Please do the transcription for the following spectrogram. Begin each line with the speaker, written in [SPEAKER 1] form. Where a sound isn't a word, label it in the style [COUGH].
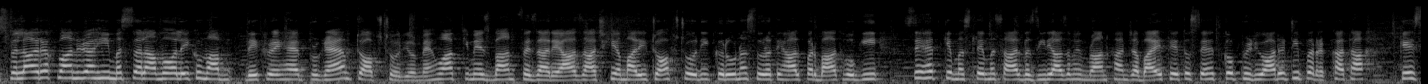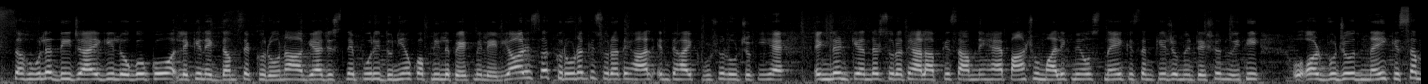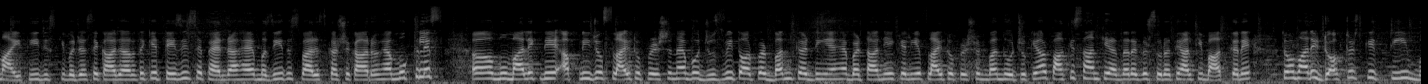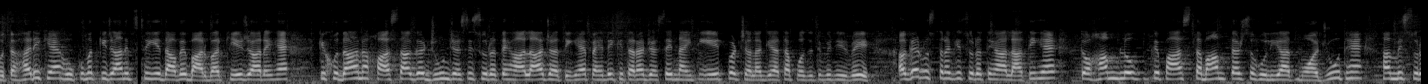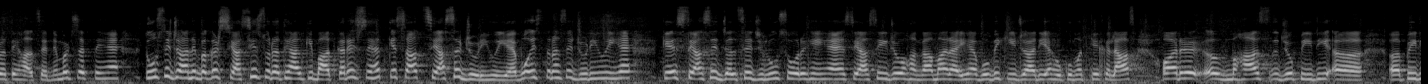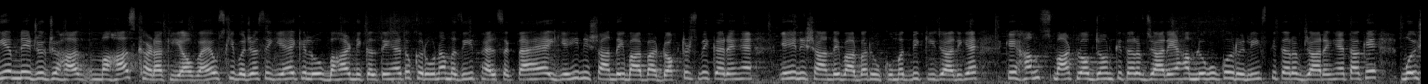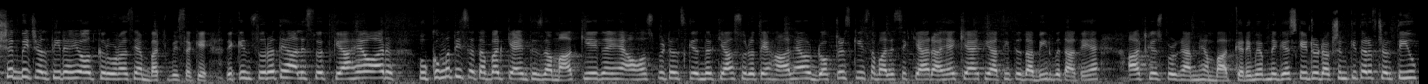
[SPEAKER 1] बिस्मिल्लाहिर्रहमानिर्रहीम। अस्सलाम वालेकुम आप देख रहे हैं प्रोग्राम टॉप स्टोरी और मैं हूँ आपकी मेज़बान फिजा रियाज। आज की हमारी टॉप स्टोरी कोरोना सूरत हाल पर बात होगी। सेहत के मसले मसाल वज़ीर आज़म इमरान खान जब आए थे तो सेहत को प्रियोरिटी पर रखा था। कि सहूलत दी जाएगी लोगों को, लेकिन एकदम से कोरोना आ गया, जिसने पूरी दुनिया को अपनी लपेट में ले लिया। और इस वक्त कोरोना की सूरत हाल इंतहाई क्रूशल हो चुकी है। इंग्लैंड के अंदर सूरत हाल आपके सामने है। पाँच ममालिक में उस नए किस्म की जो म्यूटेशन हुई थी और वो जो नई किस्म आई थी, जिसकी वजह से कहा जा रहा था कि तेज़ी से फैल रहा है, मजीद इस वायरस का शिकार हुआ है मुख्तलिफ़ ममालिक ने अपनी जो फ़्लाइट ऑपरेशन है, वो जुजवी तौर पर बंद कर दिए हैं। बरतानिया के लिए फ़्लाइट ऑपरेशन बंद हो चुके हैं। और पाकिस्तान के अंदर अगर सूरत हाल की बात करें तो हमारी डॉक्टर्स की टीम मुतहरिक है। हुकूमत की जानब से ये दावे बार बार किए जा रहे हैं कि खुदा न खास्ता अगर जून जैसी सूरत हाल आ जाती है, पहले की तरह जैसे 98 पर चला गया था पॉजिटिविटी रेट, अगर उस तरह की सूरत हाल आती है तो हम लोगों के पास तमाम तर सहूलियात मौजूद हैं, हम इस सूरत हाल से निमट सकते हैं। दूसरी जानब अगर सियासी सूरत हाल की बात करें, सेहत के साथ सियासत जुड़ी हुई है, वो इस तरह से जुड़ी हुई है कि सियासी जलसे जुलूस हो रहे हैं, सियासी जो हंगामा राई है, वो भी की जा रही है हुकूमत के खिलाफ, और महाज जो पीडी पीडीएम ने जो जहाज़, महाज खड़ा किया हुआ है, उसकी वजह से यह है कि लोग बाहर निकलते हैं तो कोरोना मजीद फैल सकता है। यही निशानदेही बार बार डॉक्टर्स भी कर रहे हैं। यही निशानदेही बार बार हुकूमत भी की जा रही है कि हम स्मार्ट लॉकडाउन की तरफ़ जा रहे हैं, हम लोगों को रिलीफ की तरफ़ जा रहे हैं ताकि मीशत भी चलती रहे और कोरोना से हम बच भी सके। लेकिन सूरत हाल इस वक्त क्या है और हुकूमती सतह पर क्या इंतज़ाम किए गए हैं? हॉस्पिटल्स के अंदर क्या सूरत हाल है और डॉक्टर्स की इस हवाले से क्या राय है, क्या एहतियाती तदाबीर बताते हैं? आज के इस प्रोग्राम में हम बात करेंगे। अपने गेस्ट के इंट्रोडक्शन की तरफ़ चलती हूँ।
